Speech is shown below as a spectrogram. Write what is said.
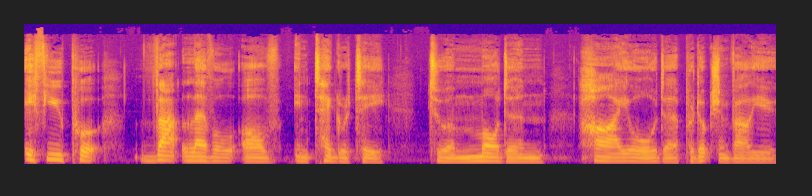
if you put that level of integrity to a modern, high order production value,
